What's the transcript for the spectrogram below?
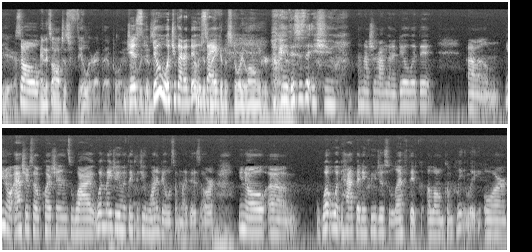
Yeah. So And it's all just filler at that point. just, just do what you gotta do. just Say, making the story longer. Okay, this is the issue. I'm not sure how I'm gonna deal with it. Um, you know, ask yourself questions. Why? What made you even think that you want to deal with something like this? Or, you know, um, what would happen if you just left it alone completely? Or,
